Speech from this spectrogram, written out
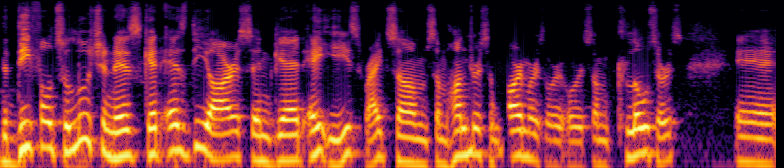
the default solution is get SDRs and get AEs, right? Some some hunters, some farmers, or or some closers. Uh,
